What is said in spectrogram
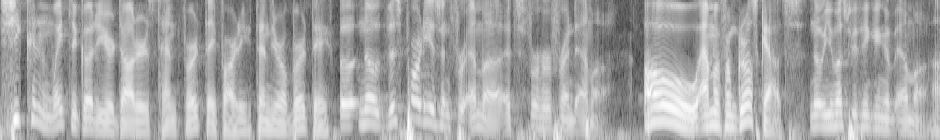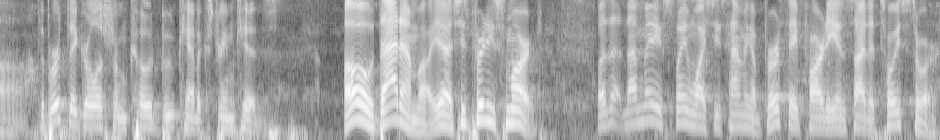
She couldn't wait to go to your daughter's 10th birthday party, 10 year old birthday. Uh, no, this party isn't for Emma. It's for her friend Emma. Oh, Emma from Girl Scouts. No, you must be thinking of Emma. The birthday girl is from Code Bootcamp Extreme Kids. Oh, that Emma. Yeah, she's pretty smart. Well, that, that may explain why she's having a birthday party inside a toy store.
